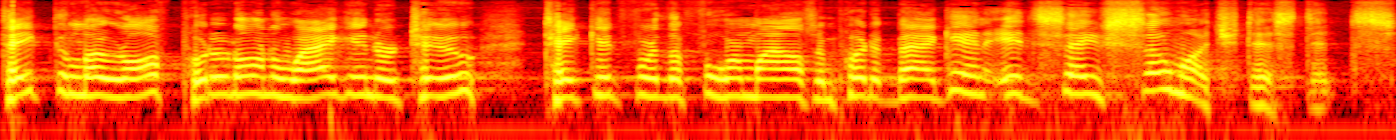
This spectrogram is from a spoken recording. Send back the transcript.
take the load off, put it on a wagon or two, take it for the four miles and put it back in, it saves so much distance.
